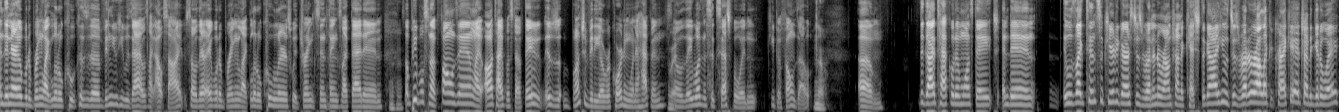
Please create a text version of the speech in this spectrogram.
And then they're able to bring like little cool because the venue he was at was like outside, so they're able to bring like little coolers with drinks and things like that in. Mm-hmm. So people snuck phones in, like all type of stuff. They it was a bunch of video recording when it happened, so they wasn't successful in keeping phones out No. um the guy tackled him on stage and then it was like 10 security guards just running around trying to catch the guy. He was just running around like a crackhead trying to get away.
